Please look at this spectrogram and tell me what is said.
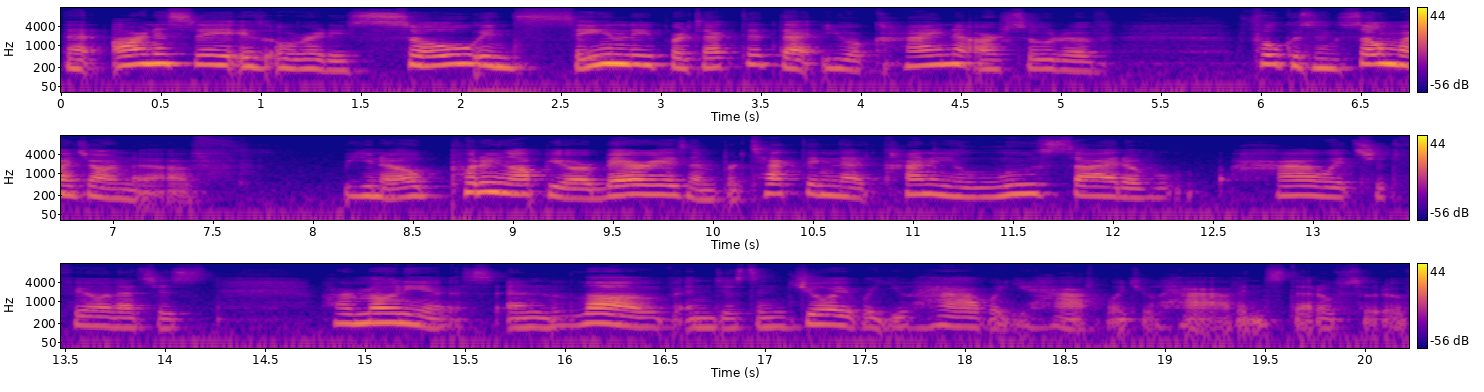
that honestly is already so insanely protected that you kind of are sort of focusing so much on uh, the you know putting up your barriers and protecting that kind of you lose sight of how it should feel and that's just harmonious and love and just enjoy what you have what you have what you have instead of sort of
